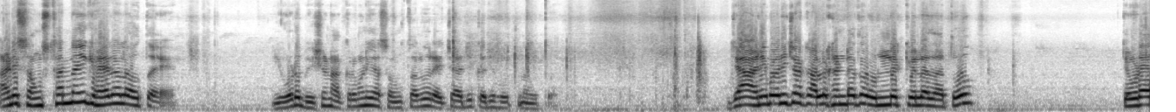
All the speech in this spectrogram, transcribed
आणि संस्थांनाही घ्यायला लावत आहे एवढं भीषण आक्रमण या संस्थांवर याच्या आधी कधी होत नव्हतं. ज्या आणीबाणीच्या कालखंडाचा उल्लेख केला जातो तेवढा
